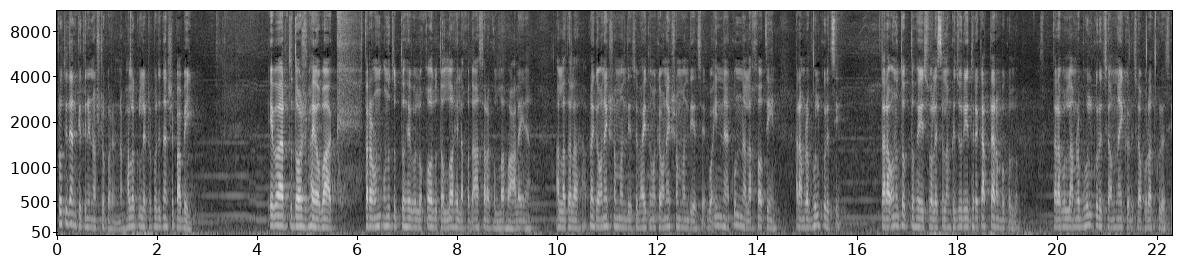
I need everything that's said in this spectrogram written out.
প্রতিদানকে তিনি নষ্ট করেন না। ভালো করলে এটার প্রতিদান সে পাবেই। এবার তো দশ ভাই অবাক। তারা অনুতপ্ত হয়ে বলল কলত আল্লাহ লাকদ আসারাকাল্লাহ আলাইনা। আল্লাহ তালা আপনাকে অনেক সম্মান দিয়েছে, ভাই তোমাকে অনেক সম্মান দিয়েছে। ও ইন্না কুন্নালা খতিন আর আমরা ভুল করেছি। তারা অনুতপ্ত হয়ে ইসু আলাইসাল্লামকে জড়িয়ে ধরে কাঁদতে আরম্ভ করল। তারা বলল, আমরা ভুল করেছি, অন্যায় করেছি, অপরাধ করেছি।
